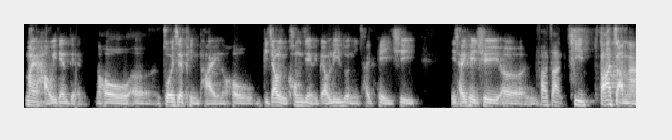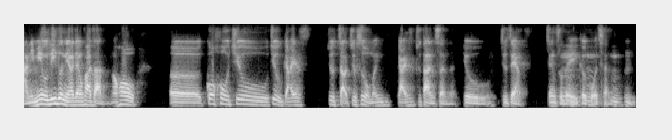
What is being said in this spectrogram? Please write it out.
卖好一点点，然后呃，做一些品牌，然后比较有空间，也比较利润，你才可以去，你才可以去呃发展，去发展嘛。你没有利润，你要这样发展。然后呃，过后就就该就早就是我们该就诞生了，就就这样这样子的一个过程，嗯嗯。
